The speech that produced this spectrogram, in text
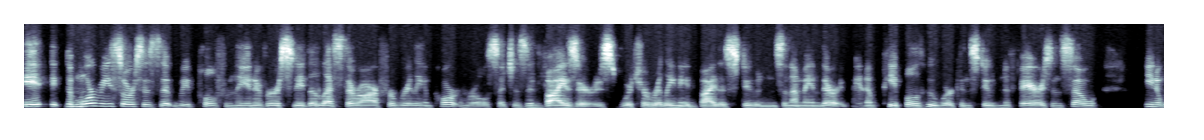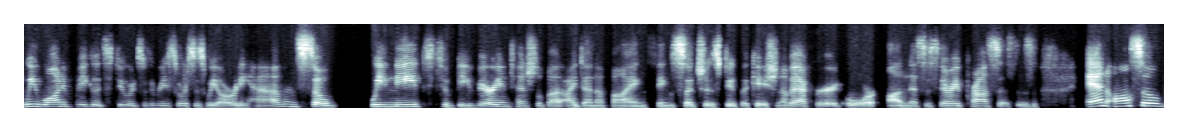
it, it, the more resources that we pull from the university, the less there are for really important roles such as advisors, which are really needed by the students. And I mean, there are you know people who work in student affairs, and so you know, we want to be good stewards of the resources we already have. And so we need to be very intentional about identifying things such as duplication of effort or unnecessary processes and also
